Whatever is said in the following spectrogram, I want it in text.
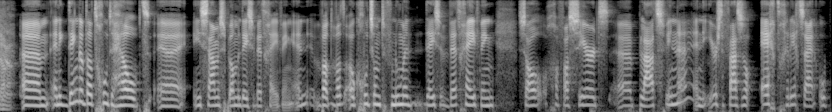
Ja. Ehm, en ik denk dat dat goed helpt eh, in samenspel met deze wetgeving. En wat, wat ook goed is om te vernoemen, deze wetgeving zal gefaseerd eh, plaatsvinden. En de eerste fase zal echt gericht zijn op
